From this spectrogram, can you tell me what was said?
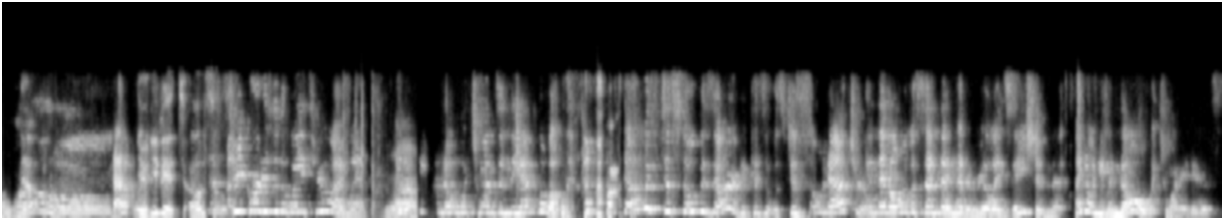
Oh, wow. no. That was- You did it also. Three quarters of the way through, I went, I don't even know which one's in the envelope. that was just so bizarre because it was just so natural. And then all of a sudden, I had a realization that I don't even know which one it is.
